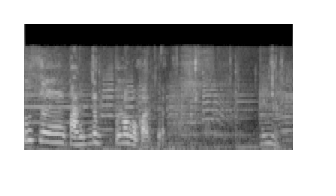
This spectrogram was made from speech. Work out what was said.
소스는 반듯 뿌려 먹어야 돼요. 음.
